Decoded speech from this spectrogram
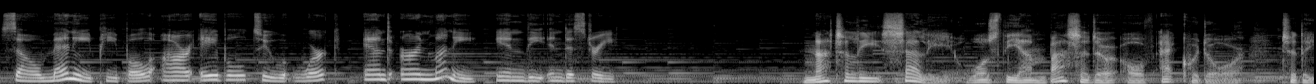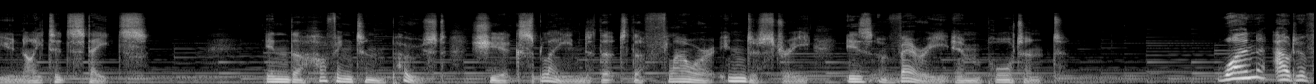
So many people are able to work and earn money in the industry. Nathalie Cely was the ambassador of Ecuador to the United States. In the Huffington Post, she explained that the flower industry is very important. One out of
